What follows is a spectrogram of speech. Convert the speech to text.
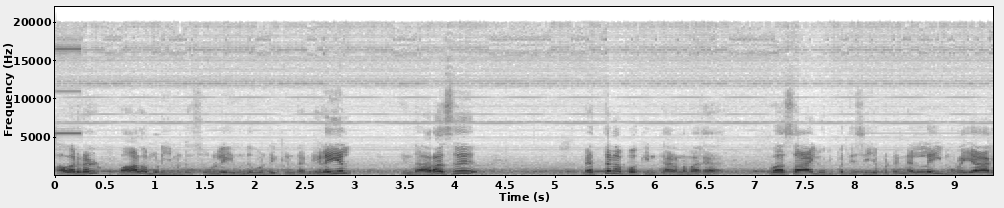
அவர்கள் வாழ முடியும் என்ற சூழ்நிலை இருந்து கொண்டிருக்கின்ற நிலையில் இந்த அரசு மெத்தன போக்கின் காரணமாக விவசாயிகள் உற்பத்தி செய்யப்பட்ட நெல்லை முறையாக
